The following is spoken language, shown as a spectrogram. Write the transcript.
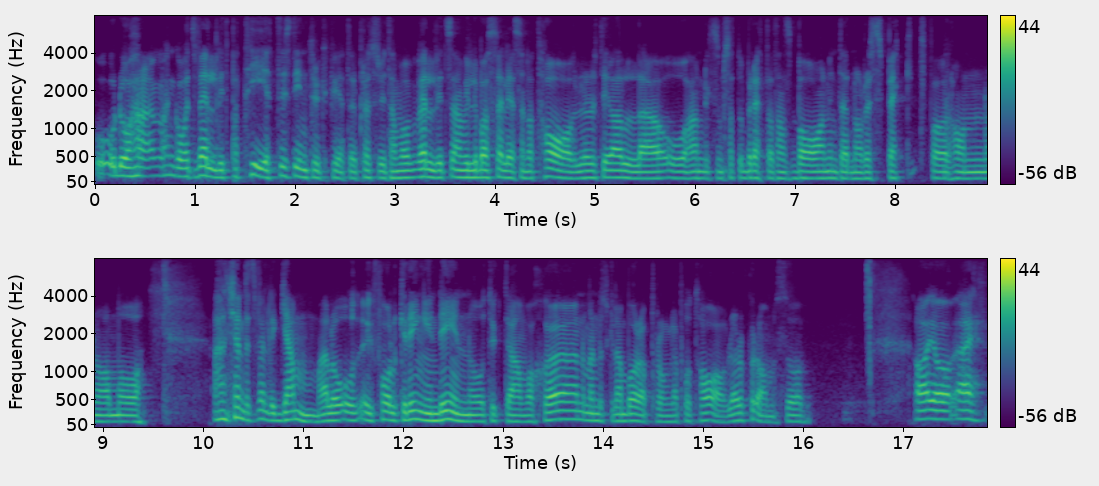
Och då han, han gav ett väldigt patetiskt intryck Peter plötsligt. Han var väldigt han ville bara sälja sina tavlor till alla och han liksom satt och berättade att hans barn inte hade någon respekt för honom och han kändes väldigt gammal och, och folk ringde in och tyckte han var skön men då skulle han bara prångla på tavlor på dem så Ja, ja nej,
